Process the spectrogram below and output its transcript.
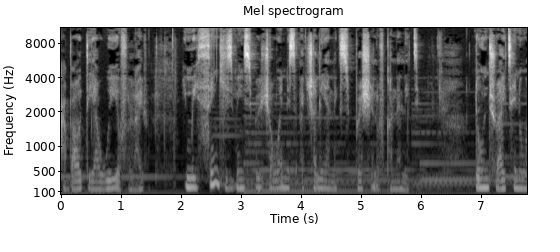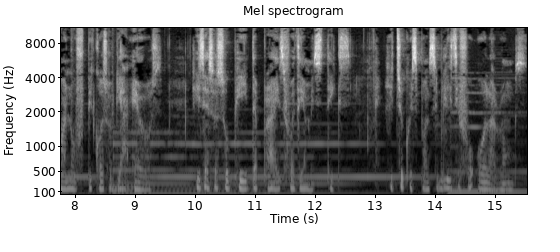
about their way of life, he may think he's being spiritual when it's actually an expression of carnality. Don't write anyone off because of their errors. Jesus also paid the price for their mistakes. He took responsibility for all our wrongs.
